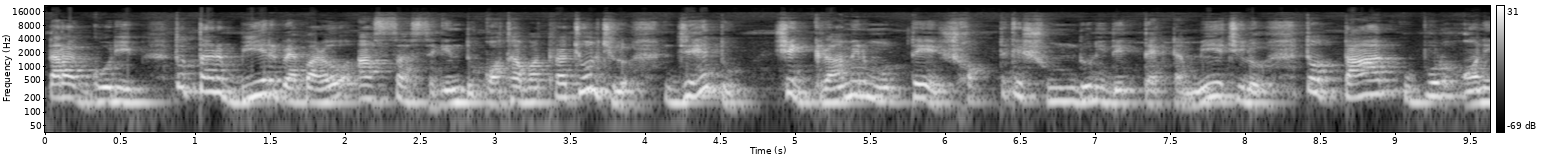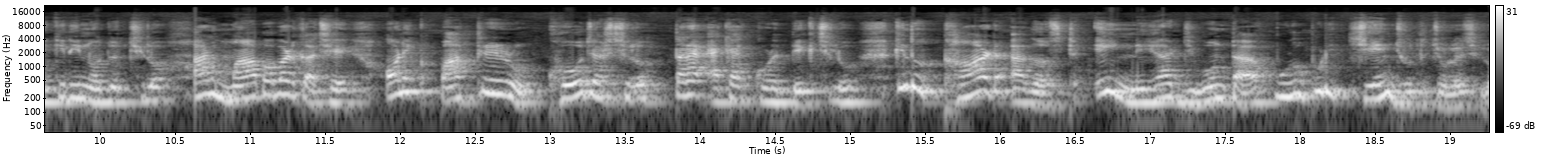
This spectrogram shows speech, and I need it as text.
তারা গরিব। তো তার বিয়ের ব্যাপারেও আস্তে আস্তে কিন্তু কথাবার্তা চলছিল। যেহেতু সে গ্রামের মধ্যে সব থেকে সুন্দরী দেখতে একটা মেয়ে ছিল, তো তার উপর অনেকেরই নজর ছিল। আর মা বাবার কাছে অনেক পাত্রেরও খোঁজ আসছিল, তারা এক এক করে দেখছিল। কিন্তু থার্ড আগস্ট এই নেহার জীবনটা পুরোপুরি চেঞ্জ হতে চলেছিল।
